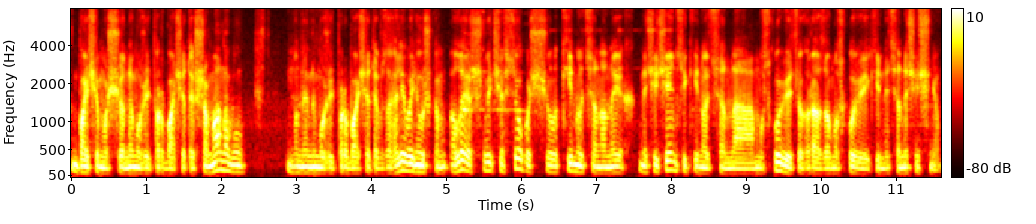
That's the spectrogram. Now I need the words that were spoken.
бачимо, що не можуть пробачити Шаманову, вони не можуть пробачити взагалі Ванюшкам, але швидше всього, що кинуться на них не чеченці, кинуться на Московію цього разу, а Московія кинеться на Чечню.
